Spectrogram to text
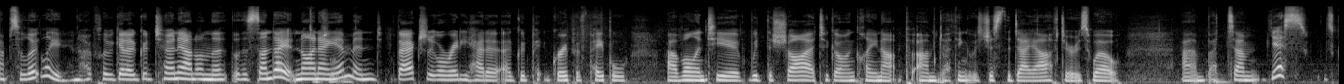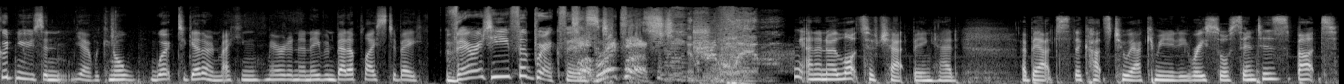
Absolutely, and hopefully we get a good turnout on the the Sunday at nine a.m. And they actually already had a, a good pe- group of people uh, volunteer with the Shire to go and clean up. Um, I think it was just the day after as well. Um, but um, yes, it's good news, and yeah, we can all work together in making Merredin an even better place to be. Verity for breakfast. For breakfast. Triple M. And I know lots of chat being had about the cuts to our community resource centres, but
